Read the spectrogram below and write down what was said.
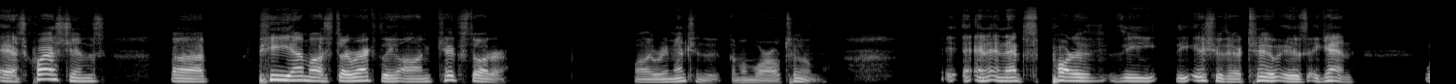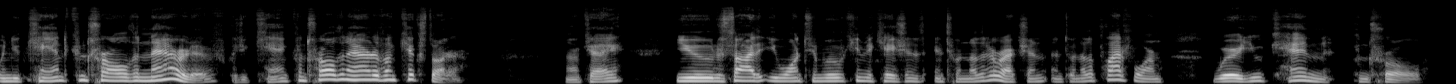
ask questions, uh, PM us directly on Kickstarter. Well, I already mentioned it, the Memorial Tomb. And, and that's part of the the issue there too is again when you can't control the narrative, because you can't control the narrative on Kickstarter, okay, you decide that you want to move communications into another direction, into another platform where you can control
